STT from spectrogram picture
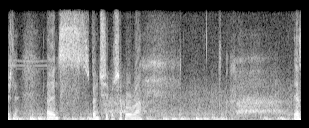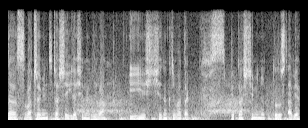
Nieźle. A więc skończy się pierwsza połowa. Ja zaraz zobaczę w międzyczasie ile się nagrywa i jeśli się nagrywa tak z 15 minut to zostawię.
